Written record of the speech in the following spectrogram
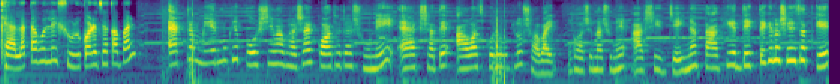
খেলা তাহলে শুরু করে যাক আবার। একটা মেয়ের মুখে পশ্চিমা ভাষায় কথাটা শুনেই একসাথে আওয়াজ করে উঠল সবাই। ঘোষণা শুনে আরশি যেই না তাকিয়ে দেখতে গেল শেহজাদকে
